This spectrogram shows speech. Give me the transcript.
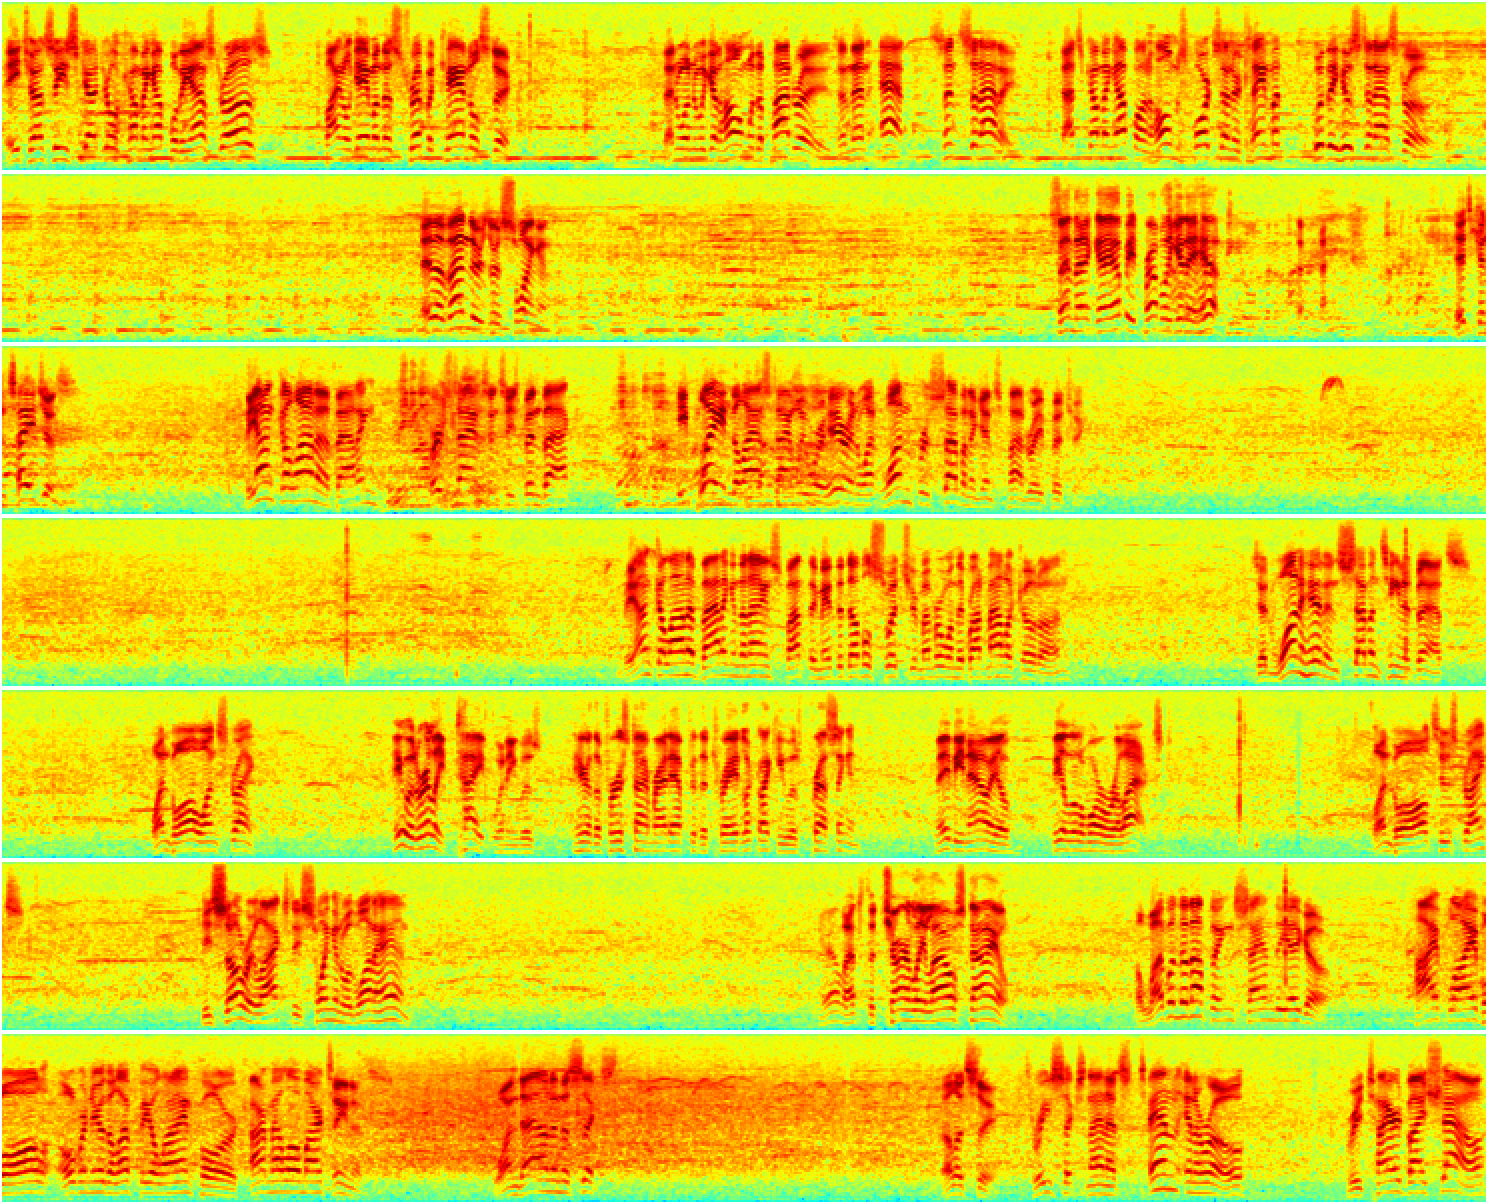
HSE schedule coming up with the Astros. Final game on this trip at Candlestick. Then when we get home with the Padres and then at Cincinnati. That's coming up on Home Sports Entertainment with the Houston Astros. Hey, the vendors are swinging. Send that guy up, he'd probably get a hit. Field for the Padres, number 28. It's contagious. Biancalana batting. First time since he's been back. He played the last time we were here and went one for seven against Padre pitching. Biancalana batting in the ninth spot. They made the double switch. You remember when they brought Mallicoat on? He's had one hit and 17 at bats. One ball, one strike. He was really tight when he was here the first time right after the trade. Looked like he was pressing, and maybe now he'll be a little more relaxed. One ball, two strikes. He's so relaxed, he's swinging with one hand. Well, that's the Charlie Lau style. 11 to nothing, San Diego. High fly ball over near the left field line for Carmelo Martinez. One down in the sixth. Well, let's see. Three, six, nine. That's 10 in a row. Retired by Show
